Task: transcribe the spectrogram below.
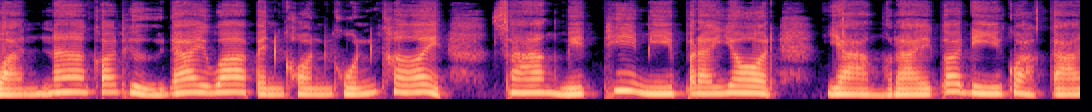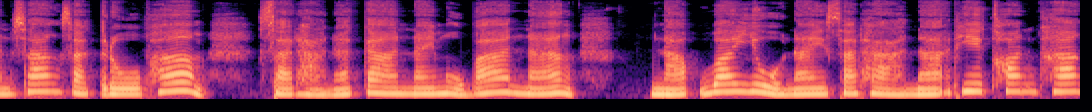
วันหน้าก็ถือได้ว่าเป็นคนคุ้นเคย สร้างมิตรที่มีประโยชน์ อย่างไรก็ดีกว่าการการสร้างศัตรูเพิ่ม สถานการณ์ในหมู่บ้านนาง นับว่าอยู่ในสถานะที่ค่อนข้าง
